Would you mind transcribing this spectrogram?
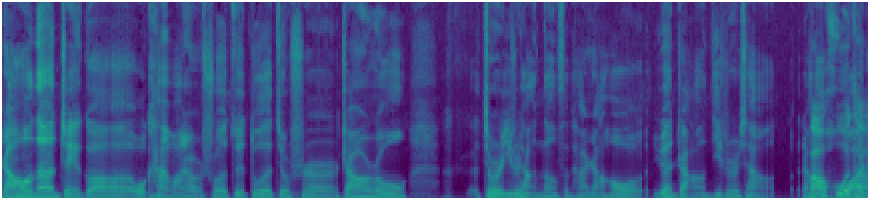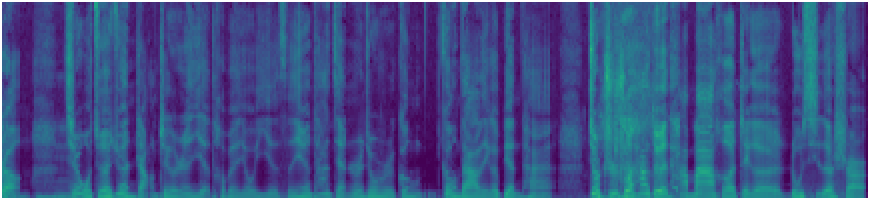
然后呢，这个我看网友说的最多的就是张荣，呃就是一直想弄死他，然后院长一直想让他保护他活着。其实我觉得院长这个人也特别有意思，因为他简直就是更更大的一个变态，就只说 他对他妈和这个陆琪的事儿，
